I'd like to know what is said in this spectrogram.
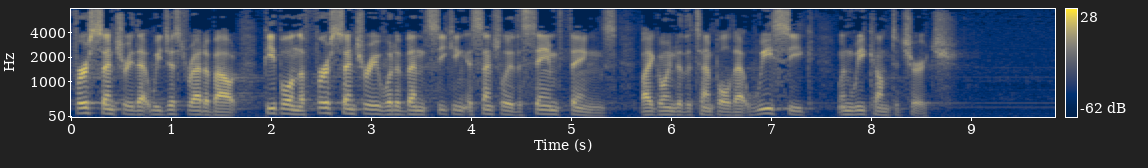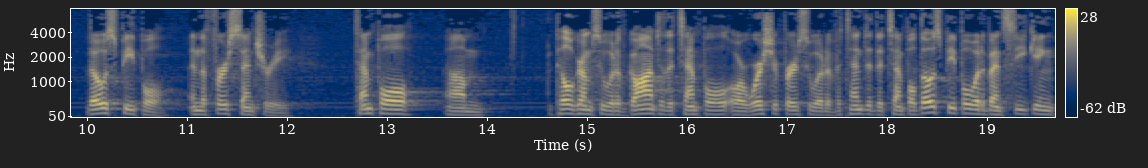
first century that we just read about, people in the first century would have been seeking essentially the same things by going to the temple that we seek when we come to church. Those people in the first century, temple um, pilgrims who would have gone to the temple or worshippers who would have attended the temple, those people would have been seeking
